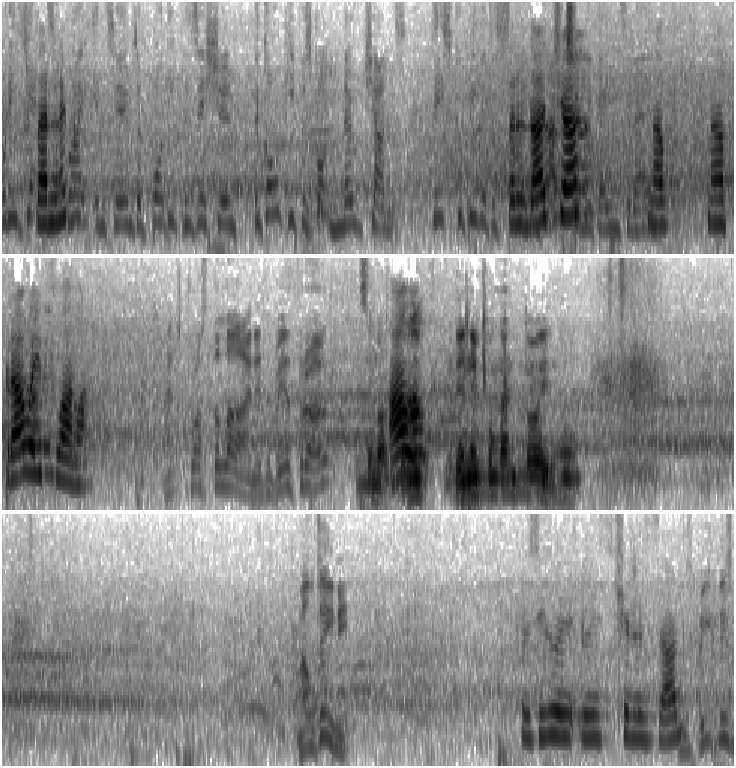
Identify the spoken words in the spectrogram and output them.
Ну, типу, е, м'яч. Deciding Передача на, на правий фланг. Синок, Аут. ти, ти не коментуй, ну. Maldini. Розігрують через зад. He's beaten his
